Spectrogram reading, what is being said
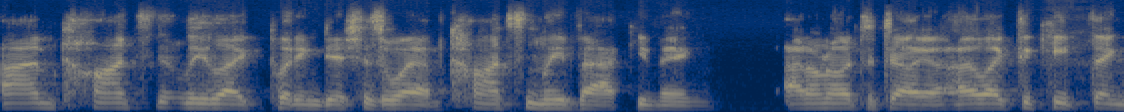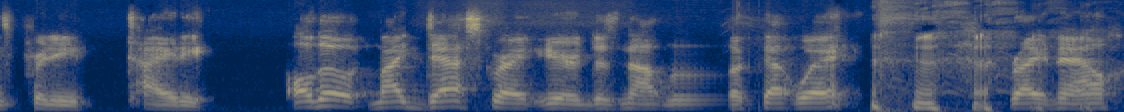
I'm constantly like putting dishes away. I'm constantly vacuuming. I don't know what to tell you. I like to keep things pretty tidy. Although my desk right here does not look that way right now,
